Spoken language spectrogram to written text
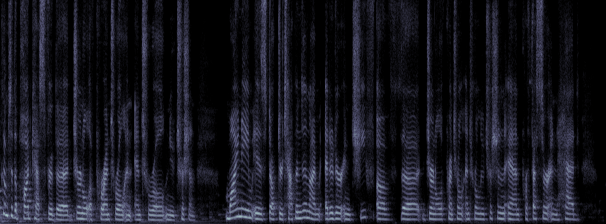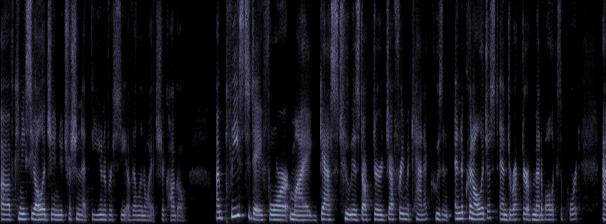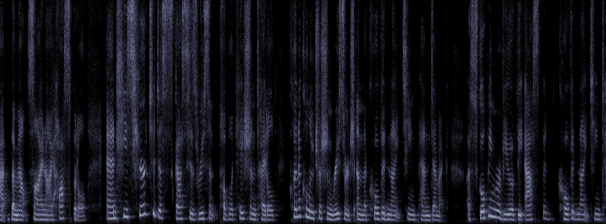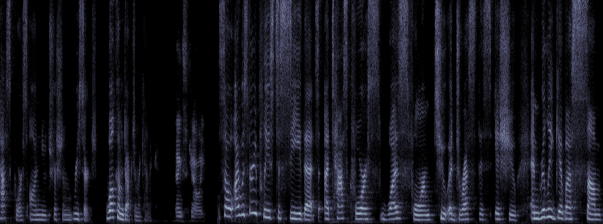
Welcome to the podcast for the Journal of Parenteral and Enteral Nutrition. My name is Dr. Tappenden. I'm editor in chief of the Journal of Parenteral and Enteral Nutrition and professor and head of kinesiology and nutrition at the University of Illinois at Chicago. I'm pleased today for my guest, who is Dr. Jeffrey Mechanick, who's an endocrinologist and director of metabolic support at the Mount Sinai Hospital. And he's here to discuss his recent publication titled Clinical Nutrition Research and the COVID 19 Pandemic, a scoping review of the ASPEN COVID 19 Task Force on Nutrition Research. Welcome, Dr. Mechanick. Thanks, Kelly. So, I was very pleased to see that a task force was formed to address this issue and really give us some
